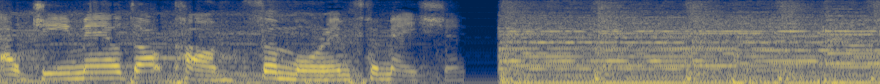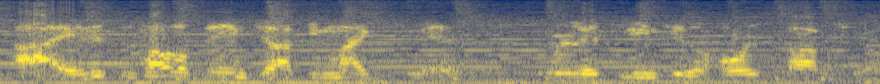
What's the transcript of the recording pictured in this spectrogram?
at gmail.com for more information. Hi, this is Hall of Fame jockey Mike Smith. We're listening to the Horse Talk Show.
